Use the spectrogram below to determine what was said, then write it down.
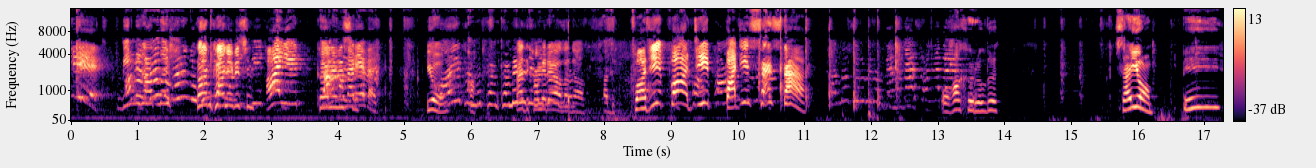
ki. Benim atmış. Tamam Kaan ebesin. Hayır. Kaan Sen ebesin. kameraya ver. Yok. Hayır kamera. Hadi kamerayı al hadi al. Hadi. Bacı bacı bacı ses de. Oha kırıldı. Sayıyorum. Beş.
